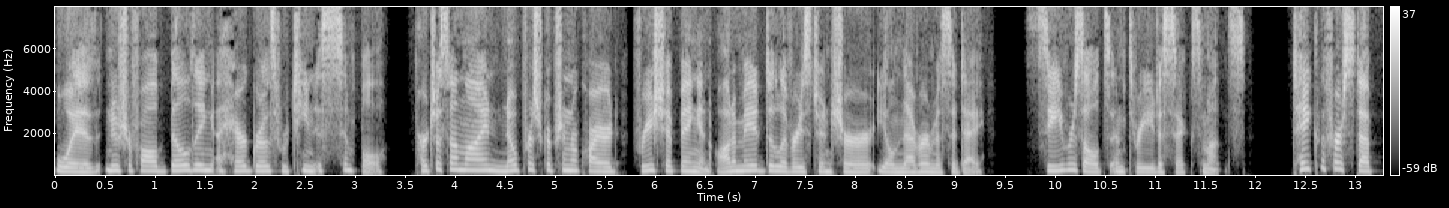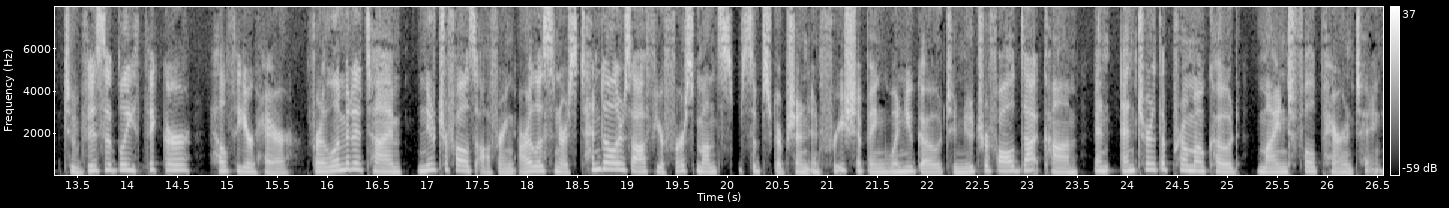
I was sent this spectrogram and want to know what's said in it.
With Nutrafol, building a hair growth routine is simple. Purchase online, no prescription required, free shipping and automated deliveries to ensure you'll never miss a day. See results in 3 to 6 months. Take the first step to visibly thicker, healthier hair. For a limited time, Nutrafol is offering our listeners $10 off your first month's subscription and free shipping when you go to Nutrafol.com and enter the promo code Mindful Parenting.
